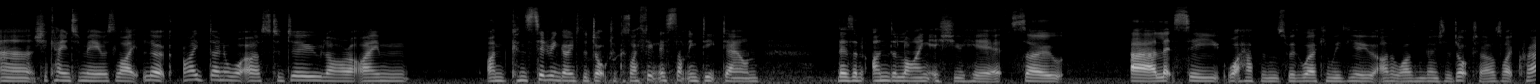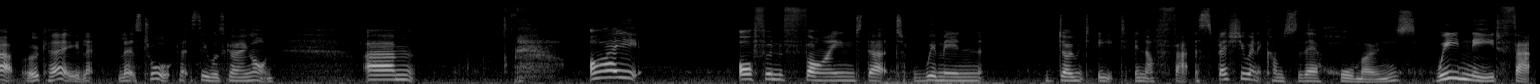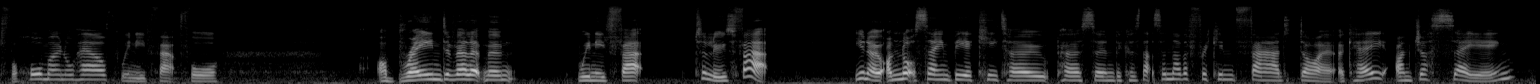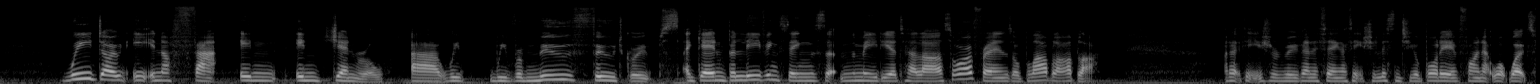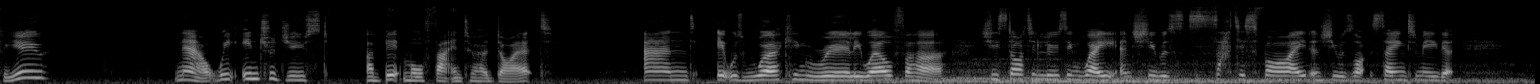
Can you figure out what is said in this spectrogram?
Uh, she came to me and was like, "Look, I don't know what else to do, Lara. I'm I'm considering going to the doctor because I think there's something deep down. There's an underlying issue here. So uh, let's see what happens with working with you. Otherwise, I'm going to the doctor. I was like, crap. Okay, let, let's talk. Let's see what's going on. Um, I often find that women don't eat enough fat, especially when it comes to their hormones. We need fat for hormonal health. We need fat for our brain development, we need fat to lose fat. You know, I'm not saying be a keto person because that's another freaking fad diet, okay? I'm just saying we don't eat enough fat in in general. Uh, we we remove food groups again, believing things that the media tell us or our friends or blah blah blah. I don't think you should remove anything. I think you should listen to your body and find out what works for you now, we introduced a bit more fat into her diet and it was working really well for her. She started losing weight and she was satisfied and she was saying to me that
